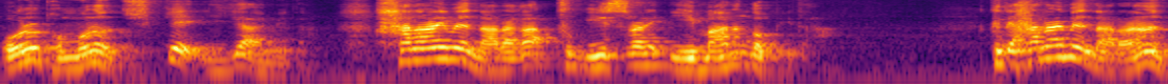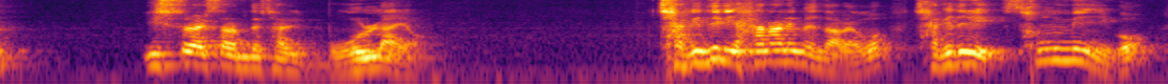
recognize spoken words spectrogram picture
오늘 본문은 쉽게 얘기합니다. 하나님의 나라가 북이스라엘에 임하는 겁니다. 근데 하나님의 나라는 이스라엘 사람들 잘 몰라요. 자기들이 하나님의 나라고 자기들이 성민이고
